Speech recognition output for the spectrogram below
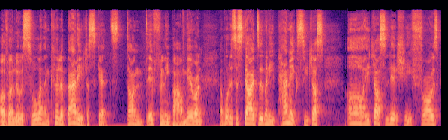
over Lewis Hall and then Koulibaly just gets done differently by Almiron. And what does this guy do when he panics? He just Oh, he just literally throws,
